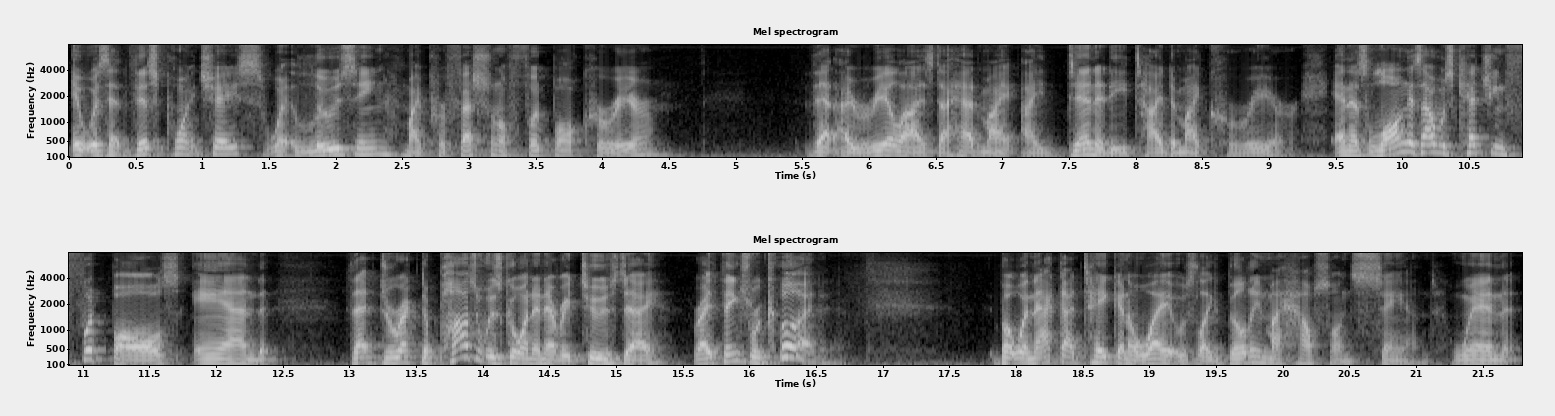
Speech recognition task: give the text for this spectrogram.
it was at this point, Chase, losing my professional football career, that I realized I had my identity tied to my career. And as long as I was catching footballs and that direct deposit was going in every Tuesday, right, things were good. But when that got taken away, it was like building my house on sand. When,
